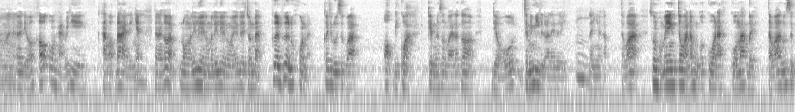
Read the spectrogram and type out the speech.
ประมาณนี้อ่าเออเดี๋ยวเขาก็คงหาวิธีทางออกได้อะไรเงี้ยอืมจากนั้นก็แบบลงมาเรื่อยๆลงมาเรื่อยๆลงมาเรื่อยๆจนแบบเพื่อนเพื่อนทุกคนอะก็จะรู้สึกว่าออกดีกว่า เก็บเงินสดไว้แล้วก็ เดี๋ยวจะไม่มีเหลืออะไรเลยอืมอะไรเงี้ยครับ แต่ว่าส่วนผมเองจังหวะนั้นผมก็กลัวนะกลัวมากเลย แต่ว่ารู้สึก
